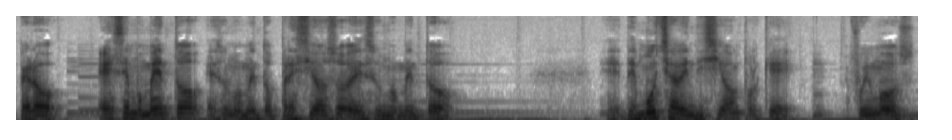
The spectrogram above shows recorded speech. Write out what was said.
Pero ese momento es un momento precioso, es un momento eh, de mucha bendición porque fuimos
